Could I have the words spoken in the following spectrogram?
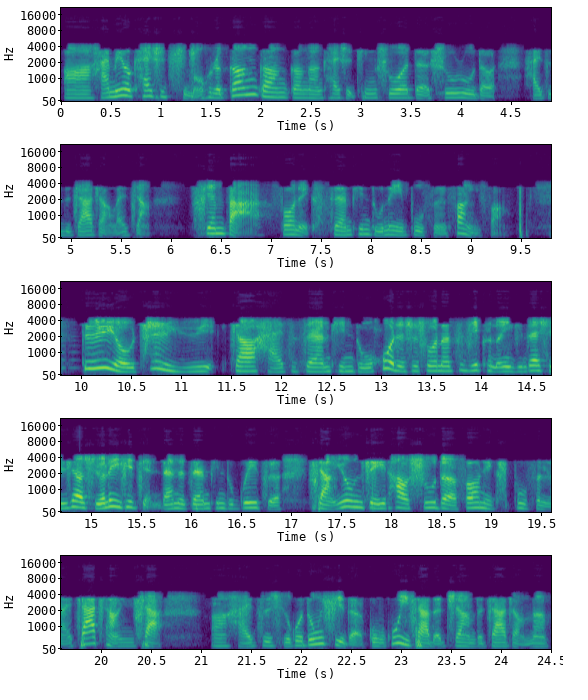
啊，还没有开始启蒙或者刚刚刚刚开始听说的输入的孩子的家长来讲，先把 phonics 自然拼读那一部分放一放。对于有志于教孩子自然拼读，或者是说呢自己可能已经在学校学了一些简单的自然拼读规则，想用这一套书的 phonics 部分来加强一下。啊，孩子学过东西的，巩固一下的这样的家长呢，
